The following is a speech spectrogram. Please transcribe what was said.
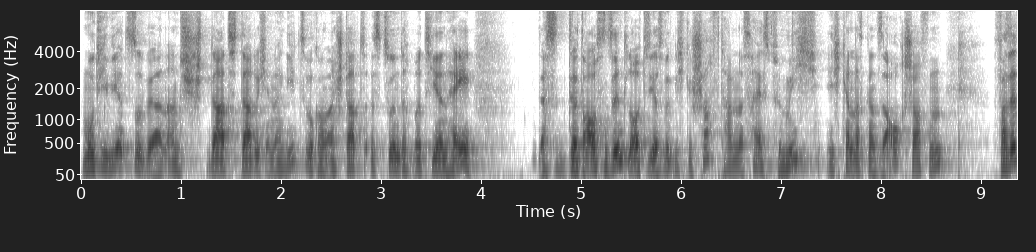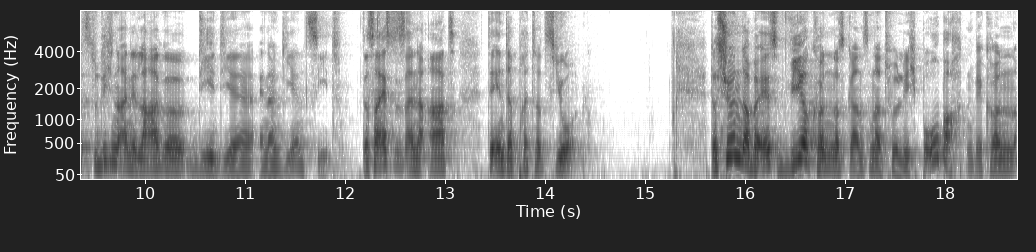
motiviert zu werden, anstatt dadurch Energie zu bekommen, anstatt es zu interpretieren, hey, das, da draußen sind Leute, die das wirklich geschafft haben. Das heißt für mich, ich kann das Ganze auch schaffen, versetzt du dich in eine Lage, die dir Energie entzieht. Das heißt, es ist eine Art der Interpretation. Das Schöne dabei ist, wir können das Ganze natürlich beobachten. Wir können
